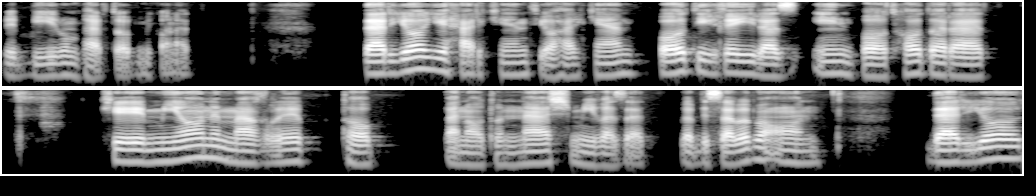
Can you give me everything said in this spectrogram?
به بیرون پرتاب می‌کند. دریای هرکند یا هرکند بادی غیر از این بادها دارد که میان مغرب تا بنات النشر میوزد و به سبب آن دریا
